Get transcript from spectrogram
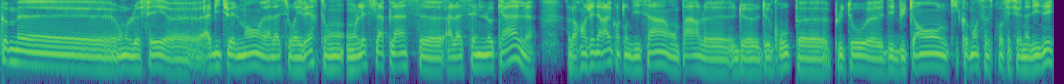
comme euh, on le fait euh, habituellement à la Souris Verte, on, laisse la place à la scène locale. Alors en général, quand on dit ça, on parle de, de groupes plutôt débutants ou qui commencent à se professionnaliser.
